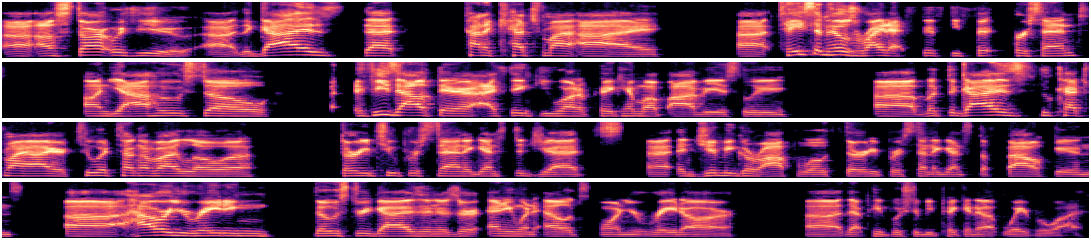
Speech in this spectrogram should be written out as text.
uh, I'll start with you. Uh, the guys that kind of catch my eye, uh, Taysom Hill's right at 50% on Yahoo. So if he's out there, I think you want to pick him up, obviously. Uh, but the guys who catch my eye are Tua Tagovailoa, 32% against the Jets, uh, and Jimmy Garoppolo, 30% against the Falcons. Uh, how are you rating those three guys? And is there anyone else on your radar uh, that people should be picking up waiver wise?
